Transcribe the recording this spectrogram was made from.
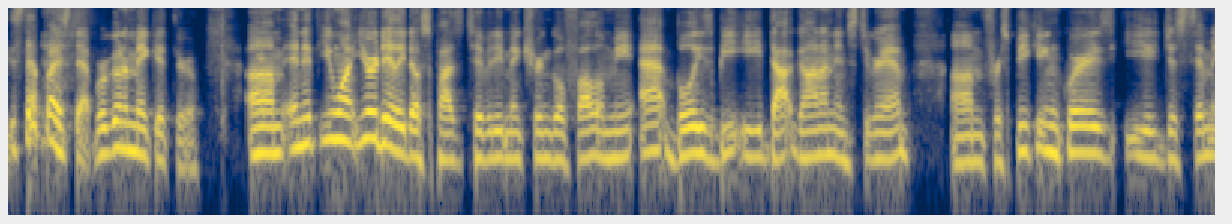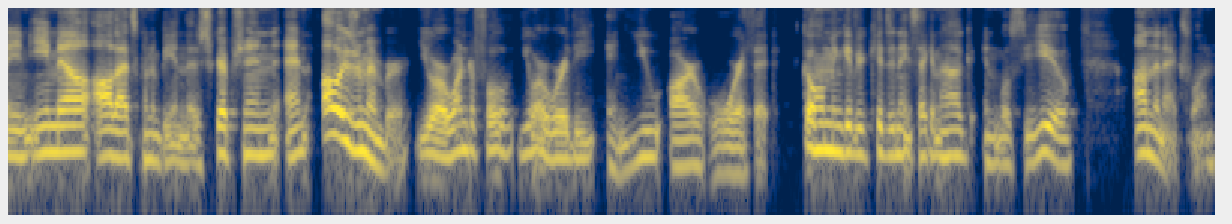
step by step, we're going to make it through. Um, and if you want your daily dose of positivity, make sure and go follow me at bulliesbe.gone on Instagram. Um, for speaking inquiries, you just send me an email. All that's going to be in the description. And always remember, you are wonderful, you are worthy, and you are worth it. Go home and give your kids an eight second hug, and we'll see you on the next one.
